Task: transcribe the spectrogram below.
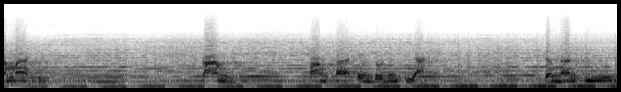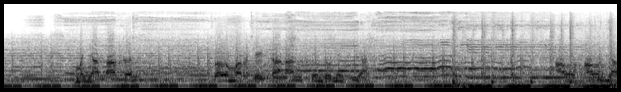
Proklamasi Kami Bangsa Indonesia Dengan ini Menyatakan Kemerdekaan Indonesia. Hal-hal yang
